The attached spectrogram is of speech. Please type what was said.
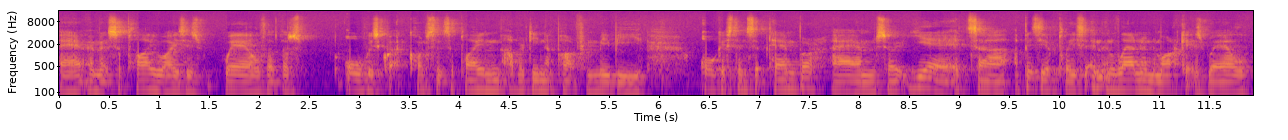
Uh, and supply wise as well, that there's always quite a constant supply in Aberdeen, apart from maybe August and September. Um, so yeah, it's a, a busier place and, and learning the market as well,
